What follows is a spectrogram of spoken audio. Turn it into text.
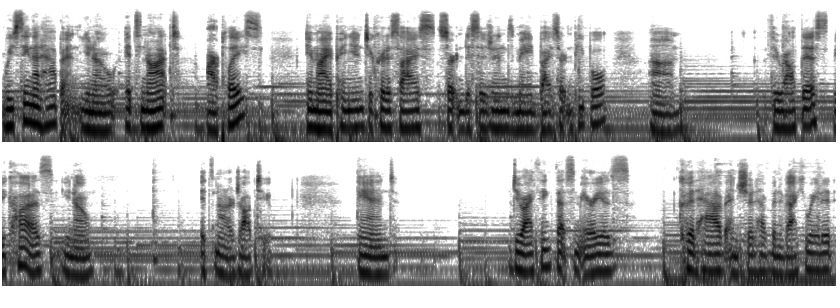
we've seen that happen you know it's not our place in my opinion to criticize certain decisions made by certain people um, throughout this because you know it's not our job to and do i think that some areas could have and should have been evacuated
